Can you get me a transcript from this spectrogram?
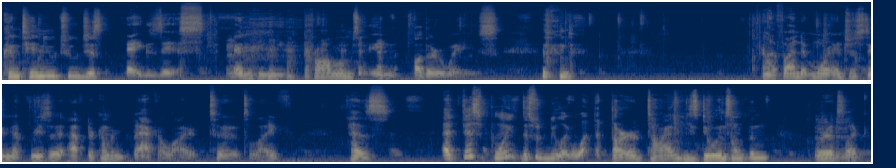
Continue to just exist and be problems in other ways. and I find it more interesting that Frieza, after coming back alive to, to life, has at this point, this would be like what, the third time he's doing something? Where it's Mhm. like,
